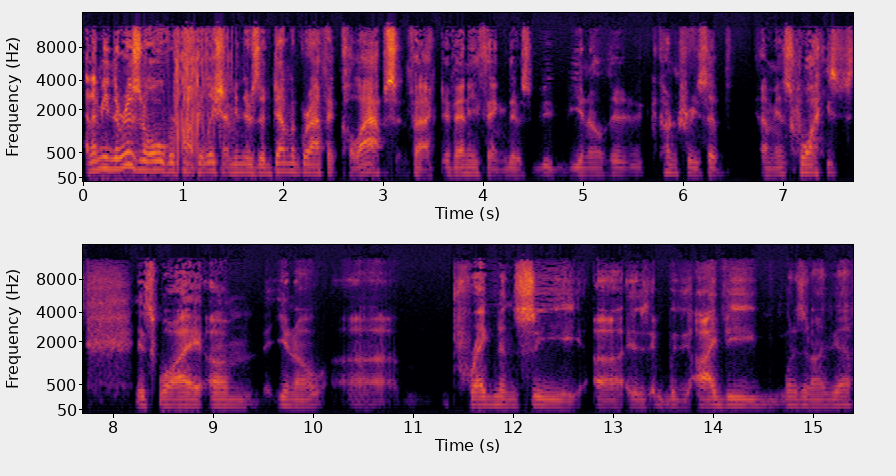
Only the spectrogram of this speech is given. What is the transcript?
And I mean, there is no overpopulation. I mean, there's a demographic collapse, in fact, if anything. There's, you know, the countries have, I mean, it's why, it's why, um, you know, uh, pregnancy uh, is IV. What is it? IVF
